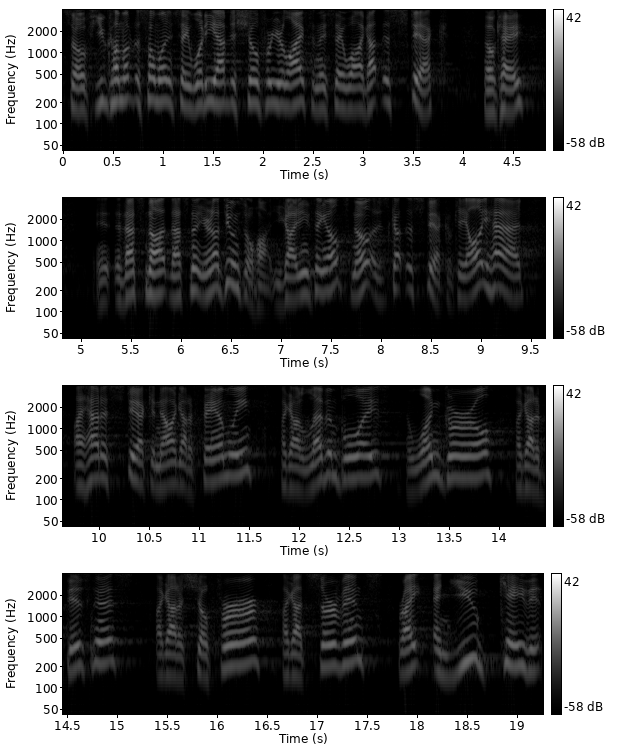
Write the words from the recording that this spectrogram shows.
So if you come up to someone and say, What do you have to show for your life? And they say, Well, I got this stick, okay? Eh, eh, that's not, that's not, you're not doing so hot. You got anything else? No, I just got this stick. Okay, all you had, I had a stick, and now I got a family. I got 11 boys and one girl. I got a business. I got a chauffeur. I got servants, right? And you gave it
